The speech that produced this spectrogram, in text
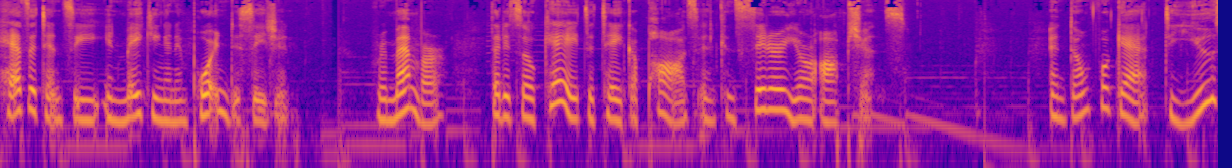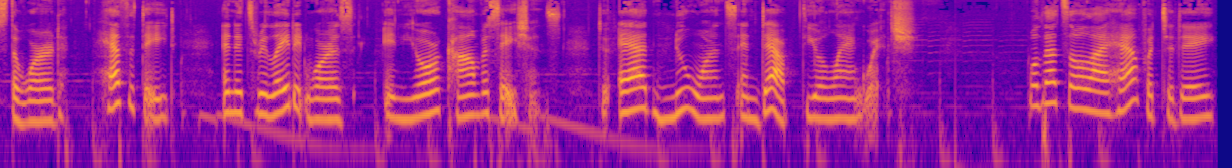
hesitancy in making an important decision. Remember that it's okay to take a pause and consider your options. And don't forget to use the word hesitate and its related words in your conversations to add nuance and depth to your language. Well, that's all I have for today.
